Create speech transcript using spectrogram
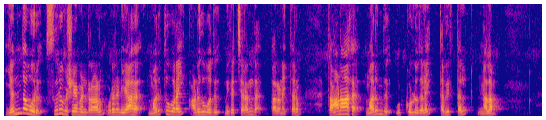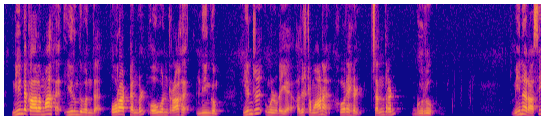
எந்த ஒரு சிறு விஷயம் என்றாலும் உடனடியாக மருத்துவரை அணுகுவது மிகச்சிறந்த பலனை தரும். தானாக மருந்து உட்கொள்ளுதலை தவிர்த்தல் நலம். நீண்ட காலமாக இருந்து வந்த போராட்டங்கள் ஒவ்வொன்றாக நீங்கும். இன்று உங்களுடைய அதிர்ஷ்டமான ஹோரைகள் சந்திரன் குரு. மீனராசி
